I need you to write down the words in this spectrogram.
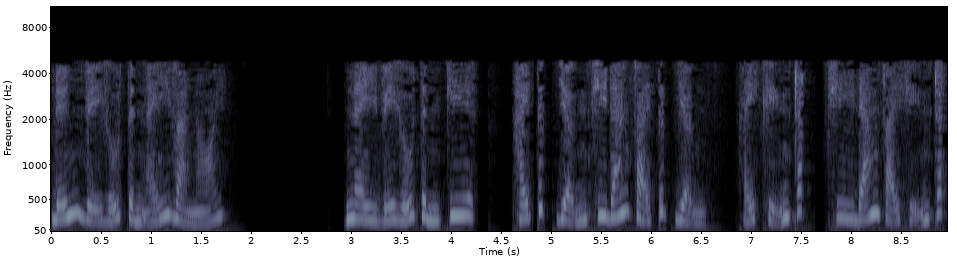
đến vị hữu tình ấy và nói. Này vị hữu tình kia, hãy tức giận khi đáng phải tức giận, hãy khiển trách khi đáng phải khiển trách,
